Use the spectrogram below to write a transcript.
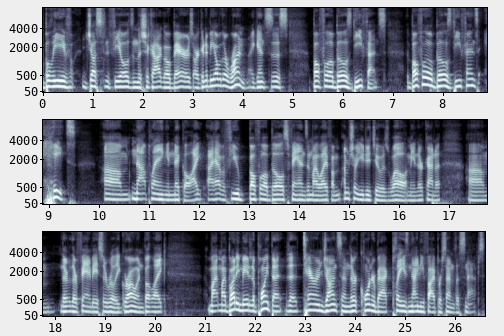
believe Justin Fields and the Chicago Bears are going to be able to run against this Buffalo Bills defense. The Buffalo Bills defense hates um, not playing in nickel. I, I have a few Buffalo Bills fans in my life. I'm, I'm sure you do too as well. I mean, they're kind of um, their their fan base is really growing, but like my, my buddy made it a point that the Taron Johnson, their cornerback, plays 95% of the snaps.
